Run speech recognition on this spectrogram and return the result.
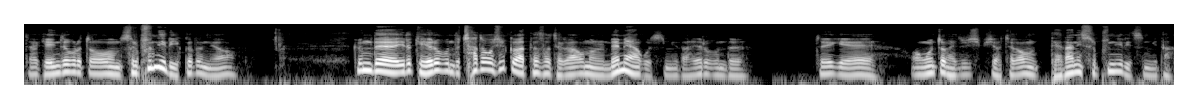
제가 개인적으로 좀 슬픈 일이 있거든요. 근데 이렇게 여러분들 찾아오실 것 같아서 제가 오늘 매매하고 있습니다. 여러분들 저에게 응원 좀 해주십시오. 제가 오늘 대단히 슬픈 일이 있습니다.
